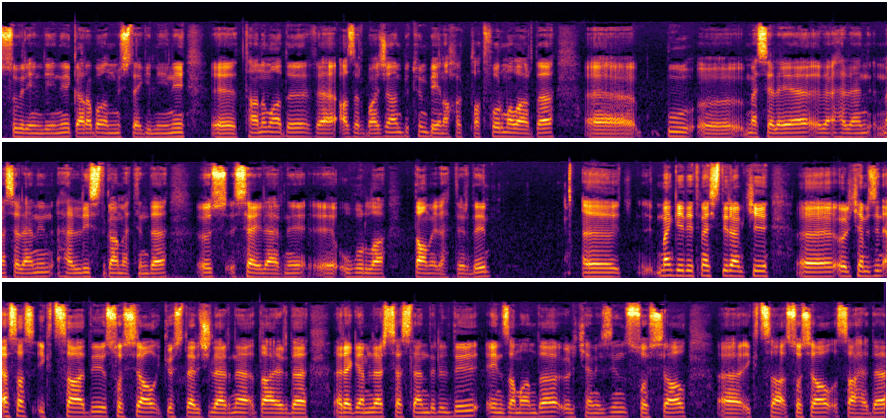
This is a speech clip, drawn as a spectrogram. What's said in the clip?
suverenliyini, Qarabağın müstəqilliyini e, tanımadı və Azərbaycan bütün beynəlxalq platformalarda e, bu e, məsələyə hələn məsələnin həlli istiqamətində öz səylərini e, uğurla davam elətdirdi. Mən qeyd etmək istəyirəm ki, ölkəmizin əsas iqtisadi, sosial göstəricilərinə dair də rəqəmlər səsləndirildi. Eyni zamanda ölkəmizin sosial, sosial sahədə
